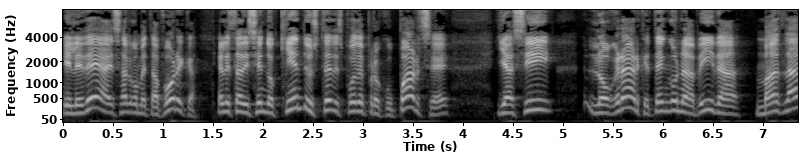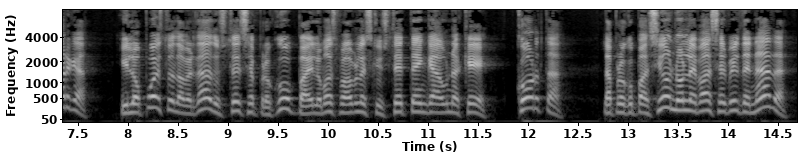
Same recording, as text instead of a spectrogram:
Y la idea es algo metafórica. Él está diciendo, ¿quién de ustedes puede preocuparse y así lograr que tenga una vida más larga? Y lo opuesto es la verdad, usted se preocupa y lo más probable es que usted tenga una que corta. La preocupación no le va a servir de nada.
